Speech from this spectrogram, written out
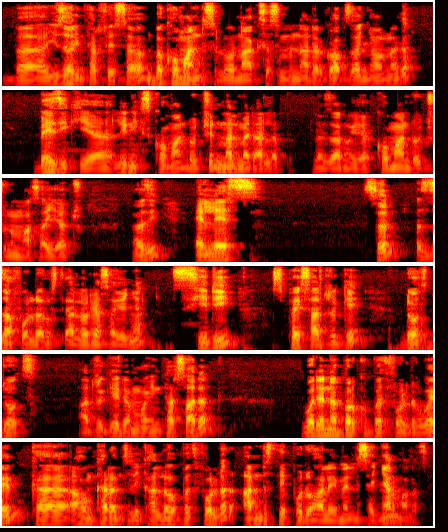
በ user interface ሳይሆን በ command ስለሆነ access የምናደርገው አብዛኛውን ነገር basic የ Linux command ኦችን መልመድ አለብን። ለዛ ነው የ command ኦቹንም ማሳያችሁ። እዚህ ls ስል እዛ folder ውስጥ ያለውን ያሳየኛል። cd space አድርጌ dot dot አድርጌ ደግሞ enter ሳደርግ ወደ ነበርኩበት folder ወይም አሁን currently ካለሁበት folder አንድ step ወደ ኋላ ይመልሰኛል ማለት ነው።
